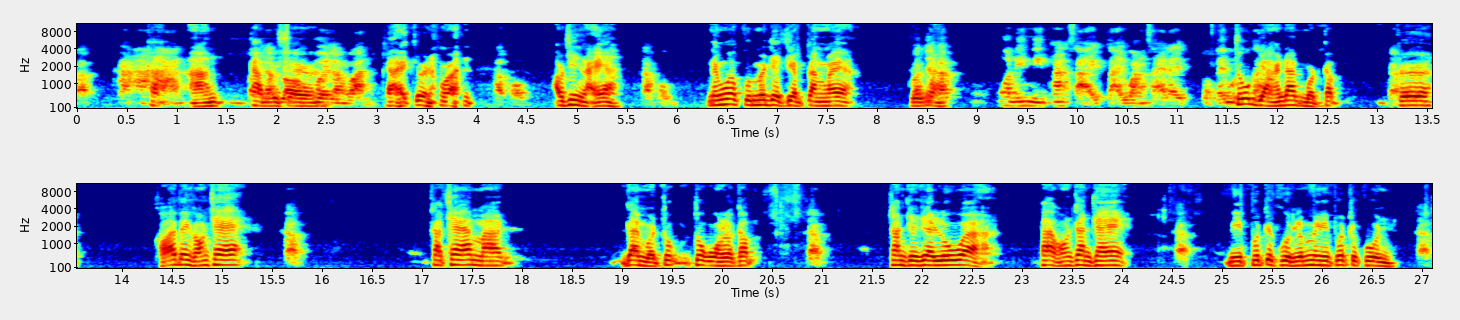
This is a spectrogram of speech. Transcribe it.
ครับค่าอาค่าหารอาหารค่าใบไปรับรเซอองร์ถ้วยรางวัลค่าช่วยรางวัลครับผมเอาที่ไหนอะครับผมในเมื่อคุณไม่ได้เตรียมตังค์ไว้อะถูก็กจะไหมครับงวันนี้มีผ้าสายสายวางสายอะไรตกได้หมดทุกอย่างได้หมดครับ ครับคือ ขอให้เป็นของแท้ครับ ถ้าแท้มาได้หมดทุกทุกองค์แล้วครับ ครับ ท่านจะได้รู้ว่าผ้าของท่านแท้ครับ มีพุทธคุณและไม่มีพุทธคุณครับ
